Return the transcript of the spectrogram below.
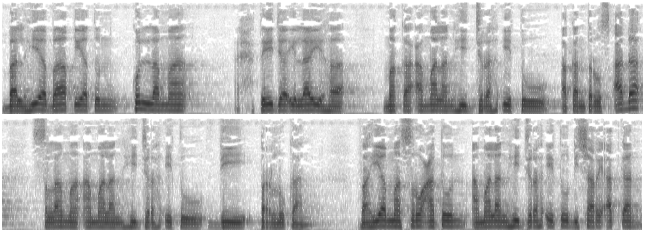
Bal hiya baqiyatun kullama ihtija ilaiha maka amalan hijrah itu akan terus ada selama amalan hijrah itu diperlukan. Fahiyya masru'atun amalan hijrah itu disyariatkan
